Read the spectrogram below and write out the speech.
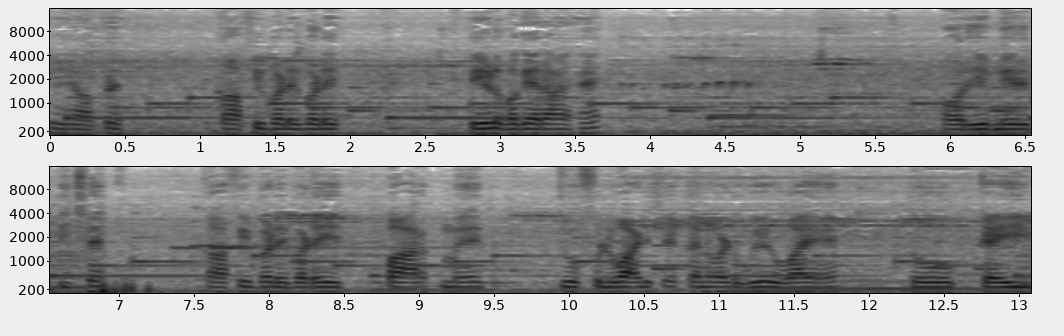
यहाँ पे काफ़ी बड़े बड़े पेड़ वगैरह हैं। और ये मेरे पीछे काफ़ी बड़े बड़े पार्क में जो फुलवाड़ी से कन्वर्ट हुए हुए हैं तो कई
